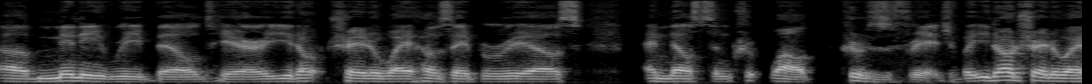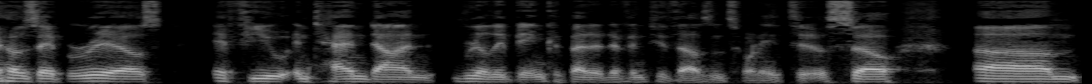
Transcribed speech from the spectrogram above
a mini rebuild here. You don't trade away Jose Berrios and Nelson. Well, Cruz is a free agent, but you don't trade away Jose Berrios if you intend on really being competitive in 2022. So, um,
